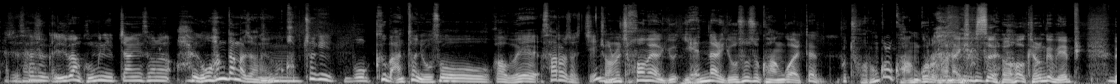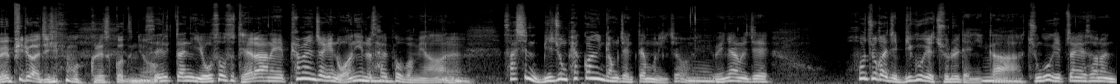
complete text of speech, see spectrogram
사실 생각일까요? 일반 국민 입장에서는 아, 너무 황당하잖아요. 음. 갑자기 뭐 그 많던 요소가 왜 사라졌지? 저는 처음에 요- 옛날에 요소수 광고할 때 뭐 저런 걸 광고로 하나 이랬어요. 그런 게 왜 왜 필요하지? 뭐 그랬었거든요. 일단 이 요소수 대란의 표면적인 원인을 살펴보면 네. 사실 미중 패권 경쟁 때문이죠. 네. 왜냐하면 이제 호주가 이제 미국에 줄을 대니까 중국 입장에서는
